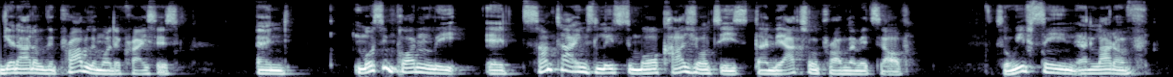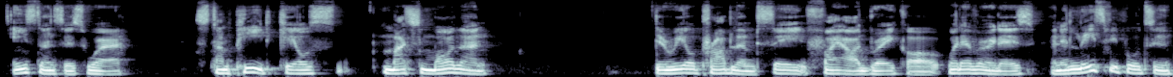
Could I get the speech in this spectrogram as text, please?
get out of the problem or the crisis. And most importantly, it sometimes leads to more casualties than the actual problem itself. So we've seen a lot of instances where stampede kills much more than the real problem, say fire outbreak or whatever it is. And it leads people to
